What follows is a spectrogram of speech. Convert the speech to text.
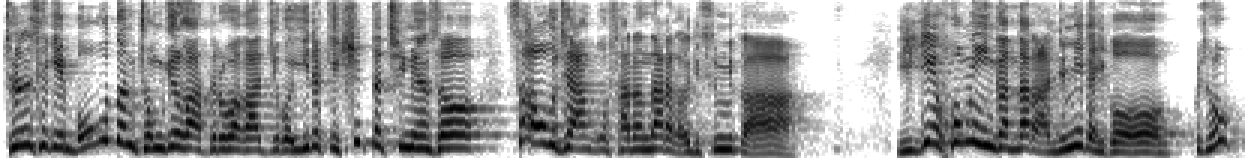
전 세계 모든 종교가 들어와 가지고 이렇게 히트 치면서 싸우지 않고 사는 나라가 어디 있습니까? 이게 홍익인간 나라 아닙니까, 이거? 그죠?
